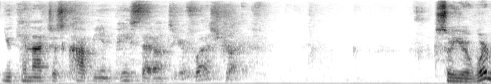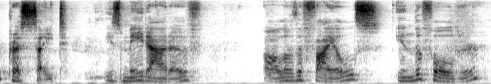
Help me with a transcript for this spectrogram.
you cannot just copy and paste that onto your flash drive. So your WordPress site is made out of all of the files in the folder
